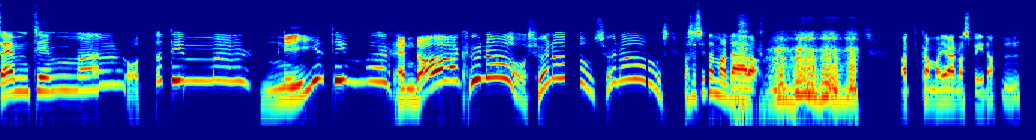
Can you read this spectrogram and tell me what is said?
fem timmar åtta timmar nio timmar en dag, who knows, who knows, who knows? Och så sitter man där och att kan man göra något speed up? Mm.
